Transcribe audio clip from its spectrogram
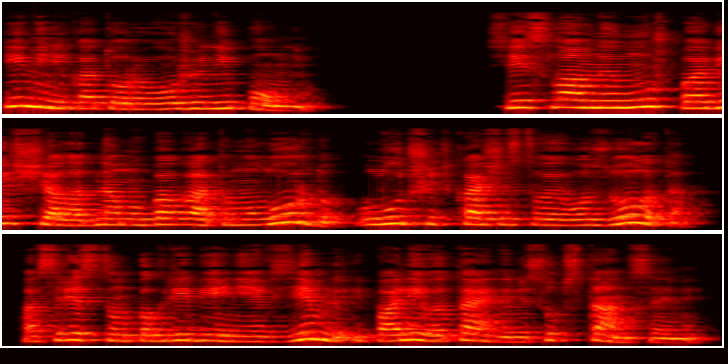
имени которого уже не помню. Сей славный муж пообещал одному богатому лорду улучшить качество его золота посредством погребения в землю и полива тайными субстанциями.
